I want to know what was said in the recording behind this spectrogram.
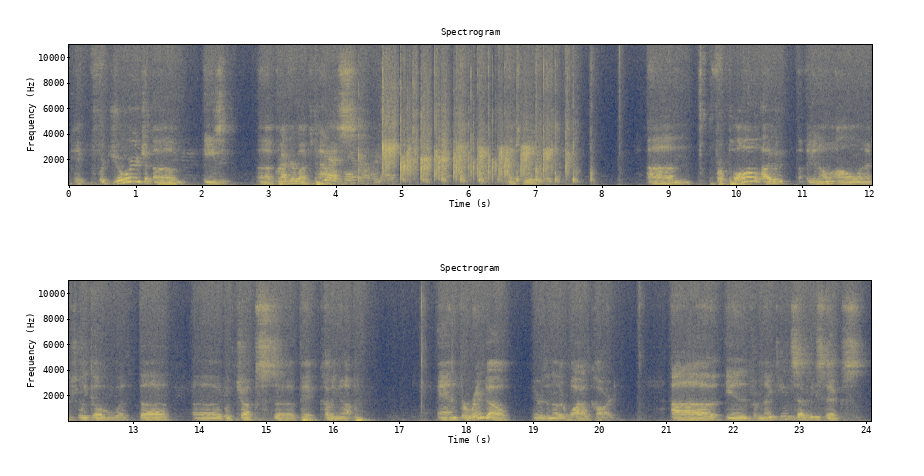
okay, for George, um, easy. Uh, Cracker Box Palace. Absolutely. Um, for Paul, I would, you know, I'll actually go with, uh, uh, with Chuck's, uh, pick coming up. And for Ringo, here's another wild card. Uh, in, from nineteen seventy-six,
